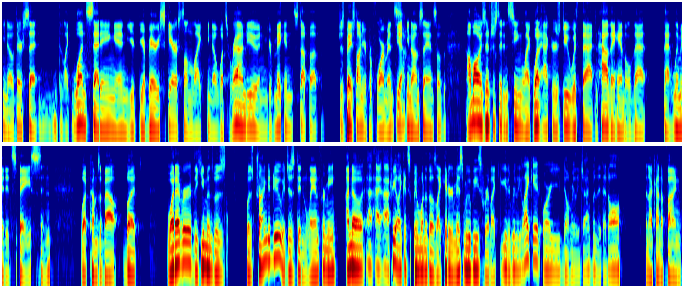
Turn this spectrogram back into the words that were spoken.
you know they're set in, like one setting and you're, you're very scarce on like you know what's around you and you're making stuff up just based on your performance Yeah. you know what i'm saying so th- i'm always interested in seeing like what actors do with that and how they handle that that limited space and what comes about but whatever the humans was was trying to do, it just didn't land for me. I know I, I feel like it's been one of those like hit or miss movies where like you either really like it or you don't really jive with it at all. And I kind of find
